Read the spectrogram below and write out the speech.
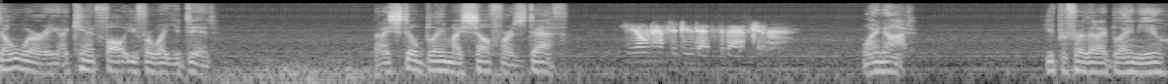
Don't worry, I can't fault you for what you did. But I still blame myself for his death. You don't have to do that, Sebastian. Why not? You'd prefer that I blame you?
